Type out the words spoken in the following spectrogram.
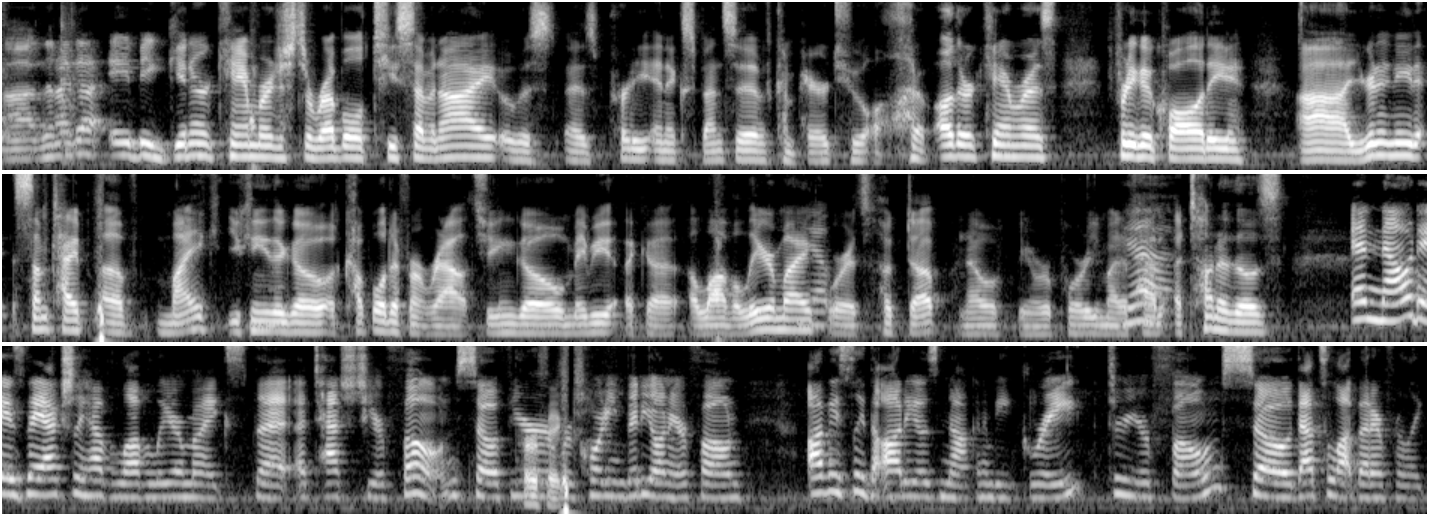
Uh, then I got a beginner camera, just a Rebel T7i. It was, as pretty inexpensive compared to a lot of other cameras. It's pretty good quality. Uh, you're gonna need some type of mic. You can either go a couple of different routes. You can go maybe like a, a lavalier mic yep. where it's hooked up. I know being a reporter, you might have yeah. had a ton of those and nowadays they actually have lavalier mics that attach to your phone. So if you're Perfect. recording video on your phone, obviously the audio is not going to be great through your phone. So that's a lot better for like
